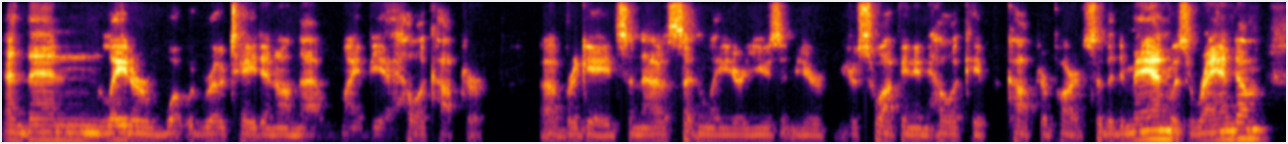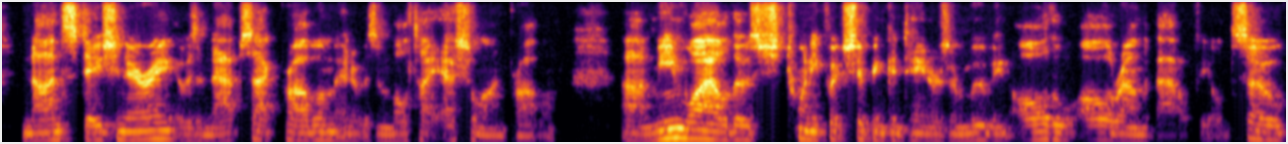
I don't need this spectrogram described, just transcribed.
and then later what would rotate in on that might be a helicopter uh, brigade. So now suddenly you're using, you're, you're swapping in helicopter parts. So the demand was random, non-stationary. It was a knapsack problem and it was a multi-echelon problem. Uh, meanwhile, those 20 foot shipping containers are moving all the all around the battlefield. So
